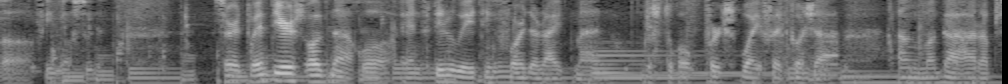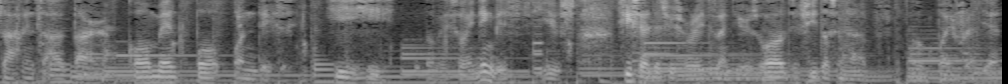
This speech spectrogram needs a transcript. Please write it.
a female student." Sir, 20 years old na ako and still waiting for the right man. Gusto ko first boyfriend ko siya ang maghaharap sa akin sa altar. Comment po on this. He. Okay, so in English, he, she said that she's already 20 years old and she doesn't have a boyfriend yet.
